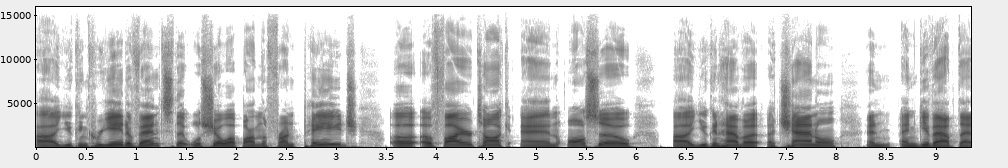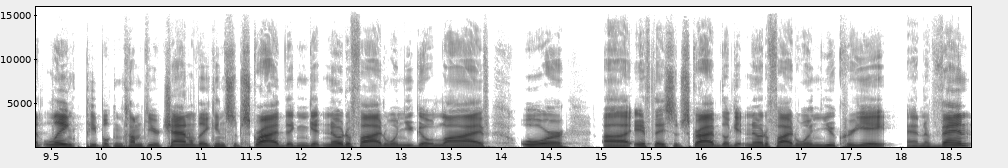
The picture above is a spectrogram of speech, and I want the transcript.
uh, you can create events that will show up on the front page uh, of Firetalk and also uh, you can have a, a channel and and give out that link. People can come to your channel. They can subscribe. They can get notified when you go live, or uh, if they subscribe, they'll get notified when you create an event.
